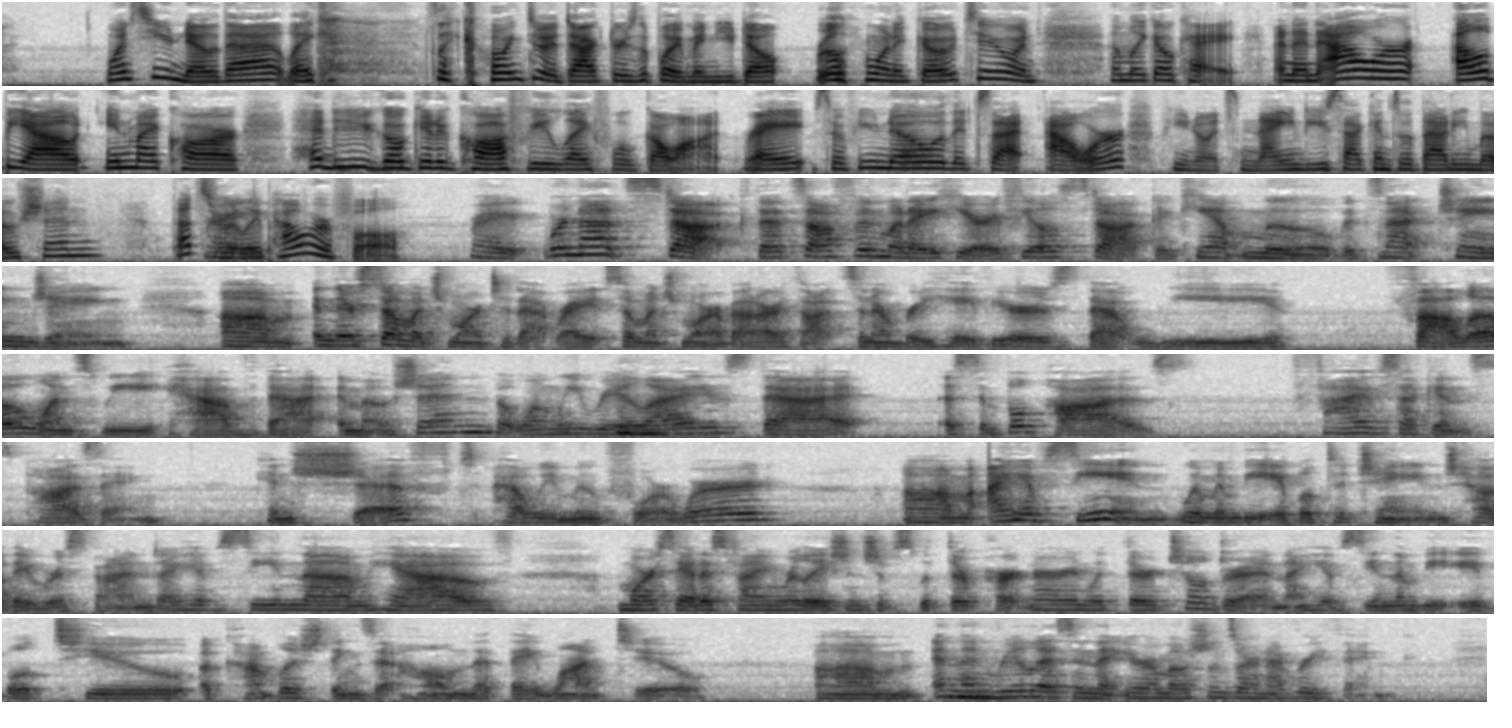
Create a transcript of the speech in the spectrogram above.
once you know that, like it's like going to a doctor's appointment you don't really want to go to. And I'm like, okay, in an hour, I'll be out in my car, headed to go get a coffee. Life will go on, right? So if you know that's that hour, if you know it's 90 seconds of that emotion, that's right. really powerful. Right. We're not stuck. That's often what I hear. I feel stuck. I can't move. It's not changing. Um, and there's so much more to that, right? So much more about our thoughts and our behaviors that we follow once we have that emotion. But when we mm-hmm. realize mm-hmm. that a simple pause, five seconds pausing, can shift how we move forward. Um, I have seen women be able to change how they respond. I have seen them have more satisfying relationships with their partner and with their children. I have seen them be able to accomplish things at home that they want to. Um, and then mm. realizing that your emotions aren't everything.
